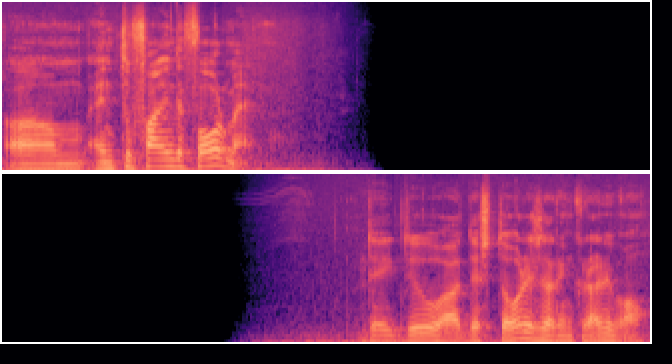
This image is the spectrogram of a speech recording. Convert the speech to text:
um, and to find a format. They do. Uh, the stories are incredible.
